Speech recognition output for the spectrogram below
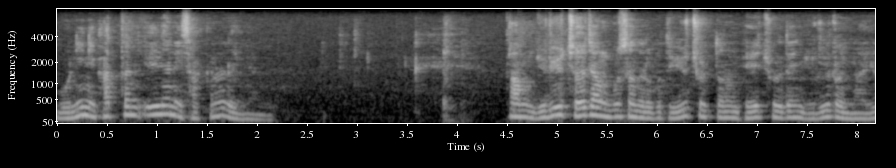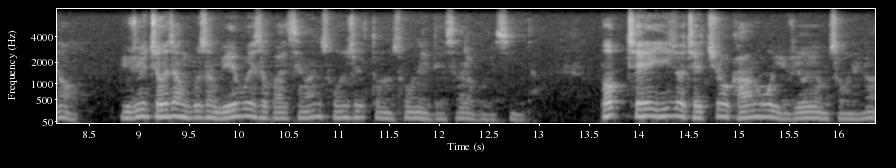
원인이 같은 일련의 사건을 의미합니다. 다음 유류 저장 부선으로부터 유출 또는 배출된 유류로 인하여 유류 저장 부선 외부에서 발생한 손실 또는 손해에 대해서 알아보겠습니다. 법 제2조 제7호 가모 유류오염 손해는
